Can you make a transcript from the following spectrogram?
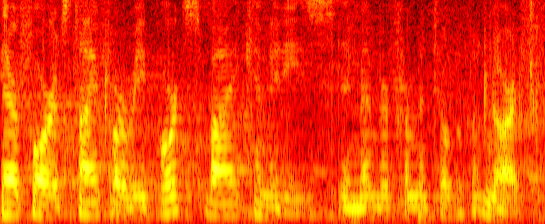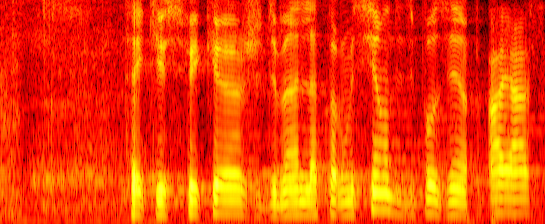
Therefore, it's time for reports by committees. The member from Etobicoke North. Thank you, Speaker. Je demande la permission de déposer un I ask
